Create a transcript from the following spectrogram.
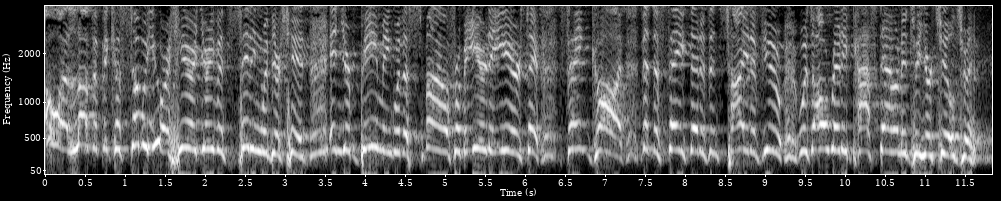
Oh, I love it because some of you are here and you're even sitting with your kids and you're beaming with a smile from ear to ear saying, Thank God that the faith that is inside of you was already passed down into your children.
